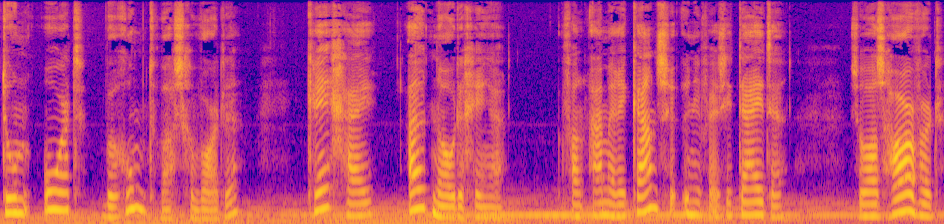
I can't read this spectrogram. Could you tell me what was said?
Toen Oort beroemd was geworden, kreeg hij uitnodigingen van Amerikaanse universiteiten, zoals Harvard,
